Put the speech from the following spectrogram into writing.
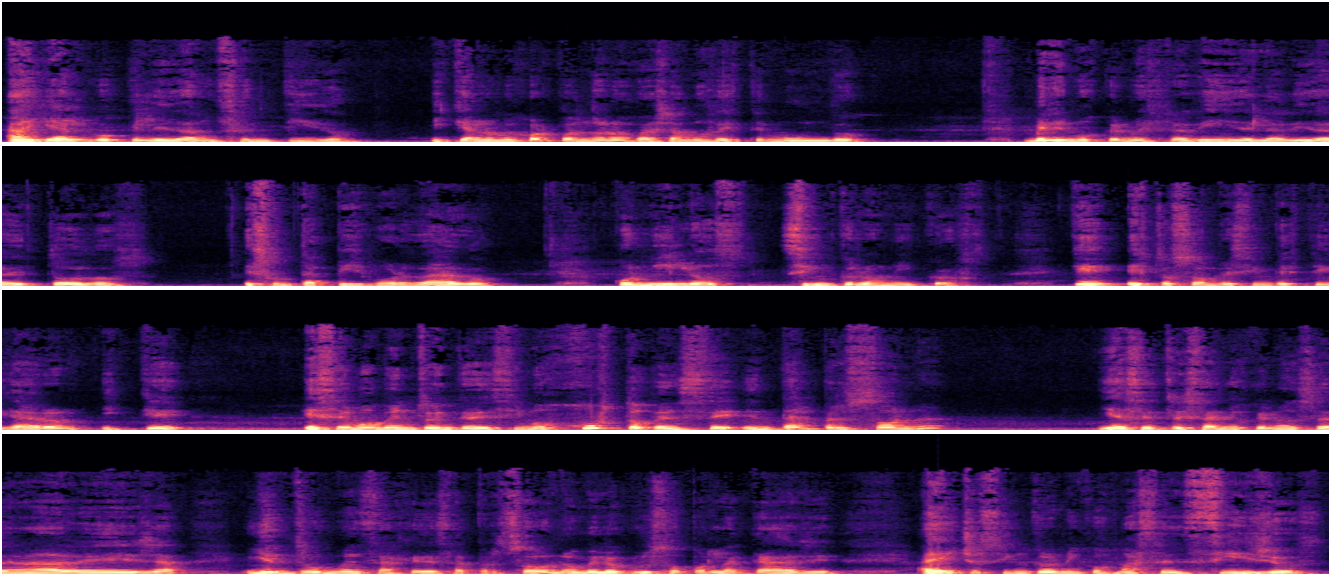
hay algo que le da un sentido y que a lo mejor cuando nos vayamos de este mundo, veremos que nuestra vida y la vida de todos es un tapiz bordado con hilos sincrónicos que estos hombres investigaron y que ese momento en que decimos, justo pensé en tal persona y hace tres años que no sé nada de ella y entró un mensaje de esa persona o me lo cruzo por la calle, ha hecho sincrónicos más sencillos,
